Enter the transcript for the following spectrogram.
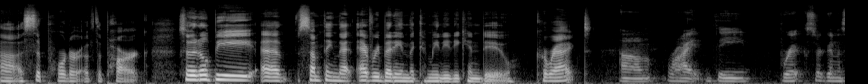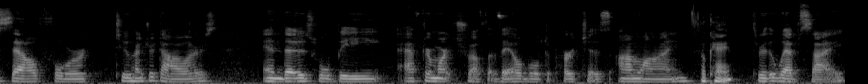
uh, a supporter of the park. So, it'll be uh, something that everybody in the community can do, correct? Um, right, the bricks are gonna sell for two hundred dollars, and those will be, after March twelfth, available to purchase online Okay. through the website.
